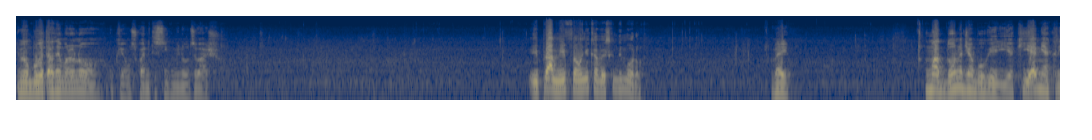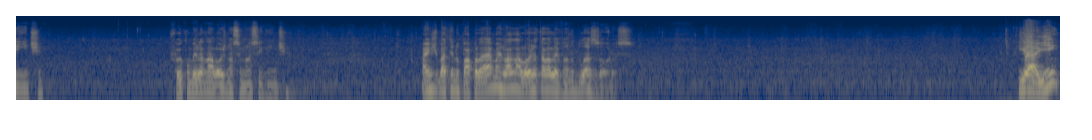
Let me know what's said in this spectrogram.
E meu hambúrguer tava demorando o quê? Uns 45 minutos, eu acho. E pra mim foi a única vez que demorou. Véi, uma dona de hamburgueria, que é minha cliente, foi comer lá na loja na semana seguinte. A gente batendo papo lá, mas lá na loja tava levando duas horas. E aí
